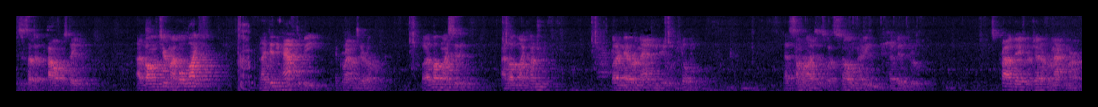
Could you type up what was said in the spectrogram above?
this is such a powerful statement. I volunteered my whole life, and I didn't have to be at ground zero. But I love my city. I love my country. But I never imagined it would kill me. That summarizes what so many have been through. It's a proud day for Jennifer McNamara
